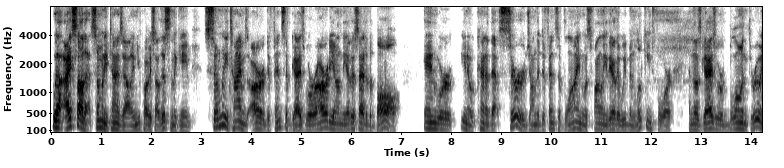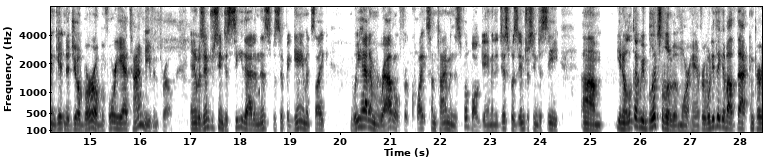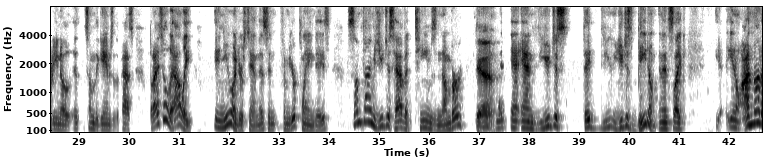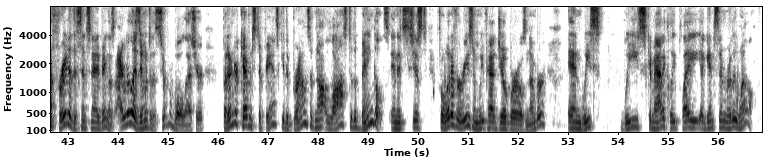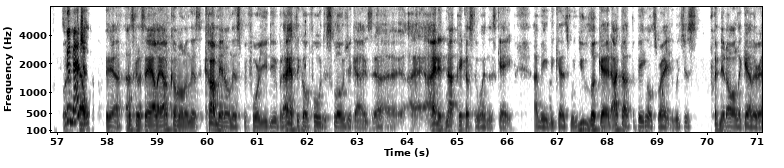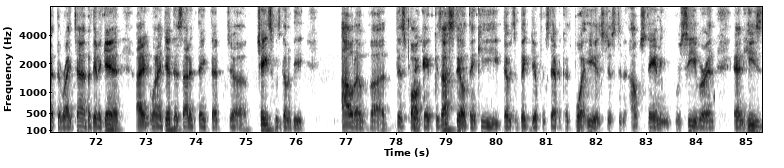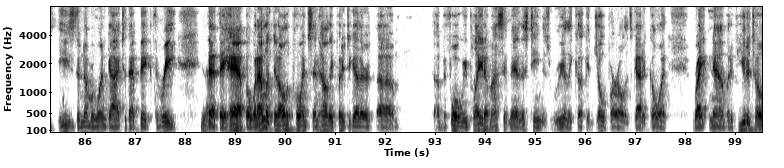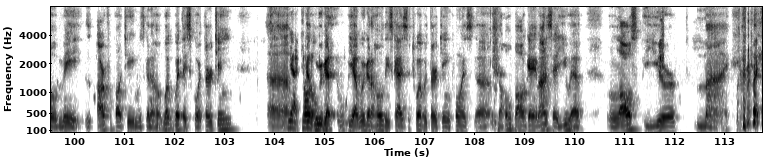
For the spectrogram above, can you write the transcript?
Well, I saw that so many times, Alan. you probably saw this in the game. So many times our defensive guys were already on the other side of the ball and were, you know, kind of that surge on the defensive line was finally there that we've been looking for. And those guys were blowing through and getting to Joe Burrow before he had time to even throw. And it was interesting to see that in this specific game. It's like – we had him rattled for quite some time in this football game, and it just was interesting to see. Um, you know, looked like we blitzed a little bit more, Hanford. What do you think about that compared to you know some of the games of the past? But I told Allie, and you understand this, and from your playing days, sometimes you just have a team's number, yeah, and, and you just they you you just beat them, and it's like, you know, I'm not afraid of the Cincinnati Bengals. I realize they went to the Super Bowl last year, but under Kevin Stefanski, the Browns have not lost to the Bengals, and it's just for whatever reason we've had Joe Burrow's number, and we we schematically play against them really well. It's a good matchup. Yeah, I was going to say, Allie, I'll come on on this, comment on this before you do, but I have to go full disclosure, guys. Uh, I, I, did not pick us to win this game. I mean, because when you look at, I thought the Bengals, right, was just putting it all together at the right time. But then again, I when I did this, I didn't think that uh, Chase was going to be out of uh, this ball game because I still think he there was a big difference there because boy he is just an outstanding receiver and and he's he's the number one guy to that big three yeah. that they have. But when I looked at all the points and how they put it together um, uh, before we played them, I said, man, this team is really cooking. Joe Burrow has got it going right now. But if you'd have told me our football team was going to what what they scored thirteen. Uh, yeah, total. We are gonna, yeah, we're gonna hold these guys to twelve or thirteen points uh, the whole ball game. I'd say you have lost your mind. But,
